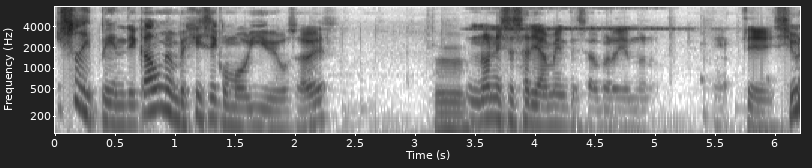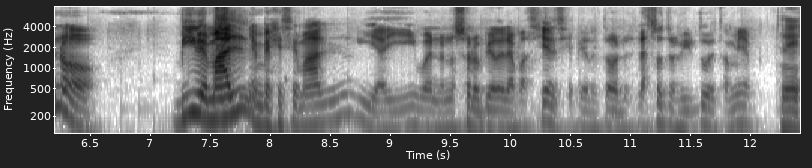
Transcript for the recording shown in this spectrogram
Eso depende, cada uno envejece como vive, ¿vos sabés? Mm, No necesariamente se va perdiendo, ¿no? Este, si uno vive mal, envejece mal, y ahí, bueno, no solo pierde la paciencia, pierde todas las otras virtudes también. sí.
